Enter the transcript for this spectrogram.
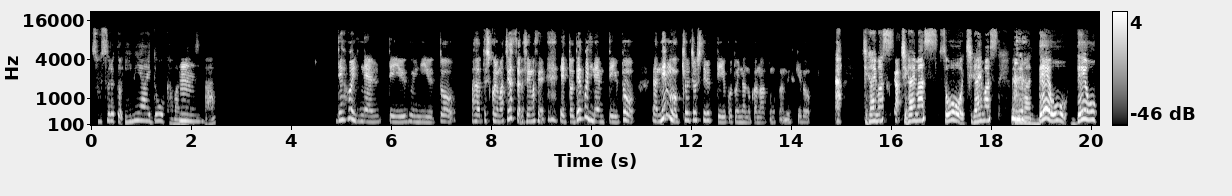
そうすると意味合いどう変わるんですか、デホイネムっていうふうに言うと、あ、私これ間違ってたらすいません。えっと、デホイネムっていうと、ネムを強調してるっていうことになるのかなと思ったんですけど。違います。違います。そう、違います。これは、でを、でを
